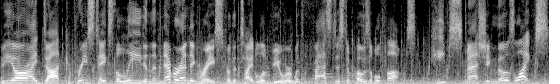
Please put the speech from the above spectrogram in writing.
BRI Dot Caprice takes the lead in the never-ending race for the title of viewer with the fastest opposable thumbs. Keep smashing those likes.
